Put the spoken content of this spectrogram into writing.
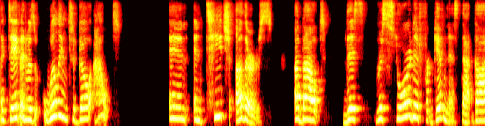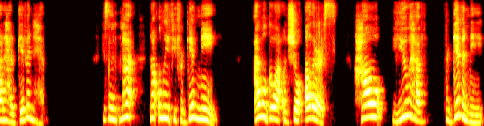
like David was willing to go out and and teach others about this restorative forgiveness that God had given him. He said, not not only if you forgive me, I will go out and show others how you have forgiven me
